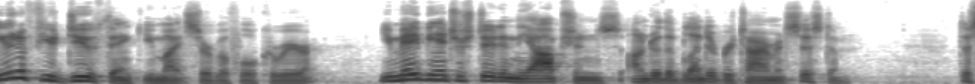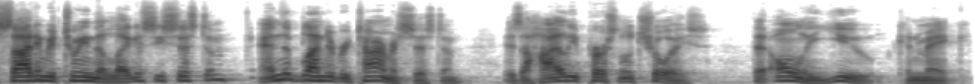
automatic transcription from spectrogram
Even if you do think you might serve a full career, you may be interested in the options under the blended retirement system. Deciding between the legacy system and the blended retirement system is a highly personal choice that only you can make.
